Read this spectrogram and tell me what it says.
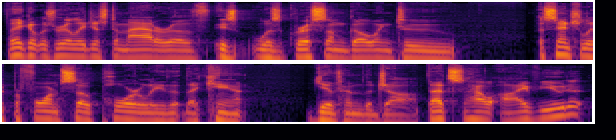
I think it was really just a matter of is was Grissom going to essentially perform so poorly that they can't give him the job. That's how I viewed it.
